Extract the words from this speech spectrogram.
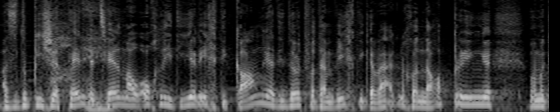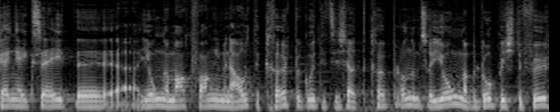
also du bist ja tendenziell mal auch ein bisschen in die Richtung gegangen, ja, die dort von diesem wichtigen Weg noch können abbringen wo man gerne gesagt äh, ein junger Mann gefangen in einem alten Körper, gut, jetzt ist halt der Körper auch nicht mehr so jung, aber du bist dafür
